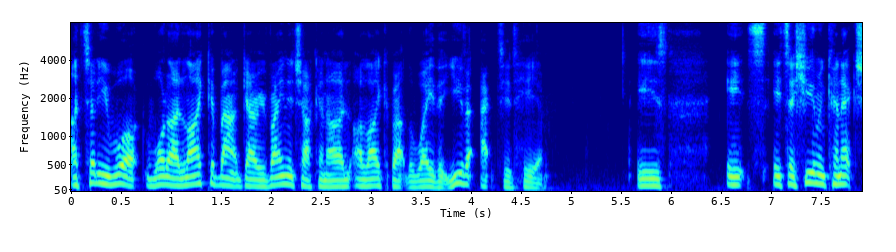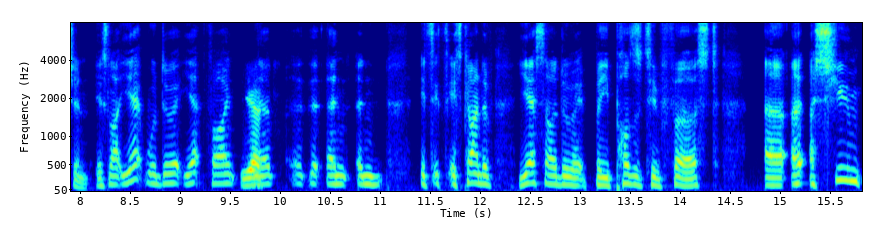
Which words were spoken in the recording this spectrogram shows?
I tell you what, what I like about Gary Vaynerchuk, and I, I like about the way that you've acted here, is it's it's a human connection. It's like, yep, we'll do it. Yep, fine. Yeah. Yep. And and it's, it's it's kind of yes, I'll do it. Be positive first. Uh, assume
